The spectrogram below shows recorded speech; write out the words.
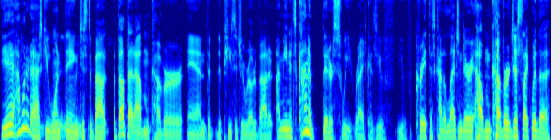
Yeah, I wanted to ask you one thing just about about that album cover and the the piece that you wrote about it. I mean, it's kind of bittersweet, right? Because you've you've created this kind of legendary album cover, just like with a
